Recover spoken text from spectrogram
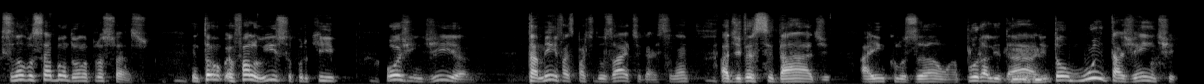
senão você abandona o processo. Então, eu falo isso porque hoje em dia também faz parte do Zeitgeist, né? A diversidade, a inclusão, a pluralidade. Uhum. Então, muita gente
